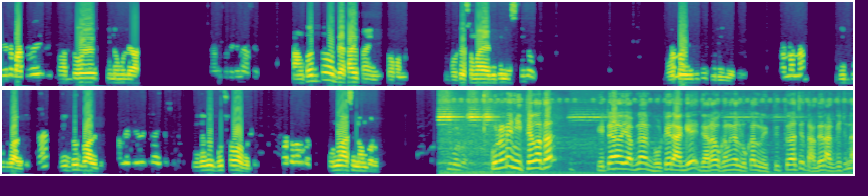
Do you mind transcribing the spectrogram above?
সেই বাধ্য হয়ে? বাধ্য হয়ে তৃণমূলে আসে। সাংসদ তো দেখাই পাইনি তখন ভোটের সময় একদিন এসেছিল। ভোটে ঘুরে গেছে আপনার নাম? বিদ্যুৎ বাগদি। হ্যাঁ? বিদ্যুৎ বাগদি। বিজেপি বুথ সভাপতি। কত নম্বর? উনআশি নম্বর কি বলবেন কোনোটাই মিথ্যে কথা? এটা ওই আপনার ভোটের আগে যারা ওখানকার লোকাল নেতৃত্ব আছে, তাদের আর কিছু না,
